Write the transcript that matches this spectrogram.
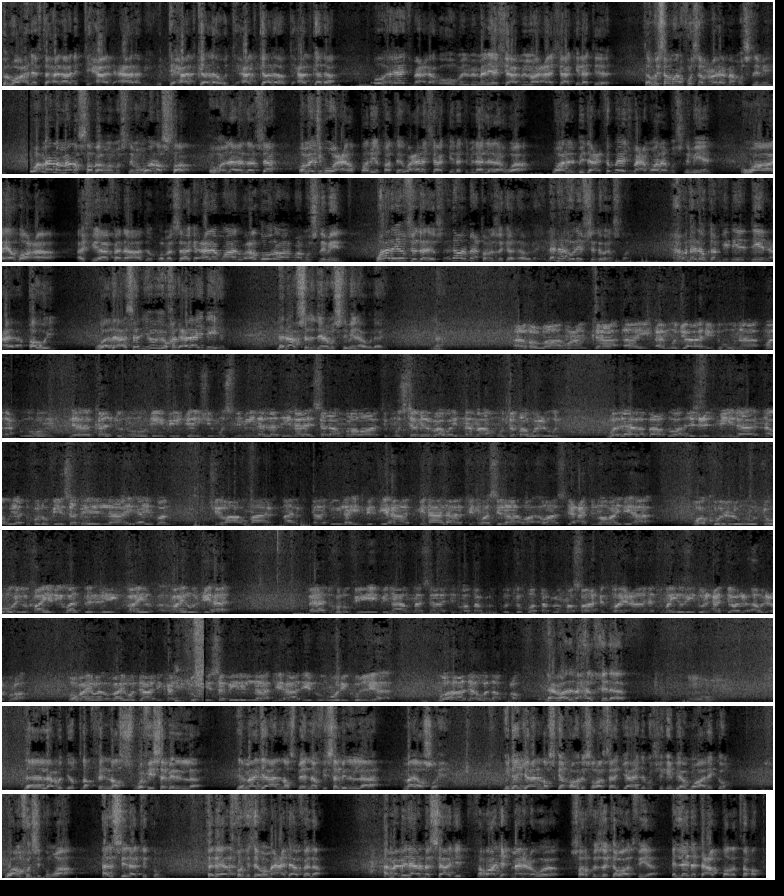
كل واحد يفتح الآن اتحاد عالمي واتحاد كذا واتحاد كذا واتحاد كذا. ويجمع له هو من من يشاء من على شاكلته ثم يسمون أنفسهم علماء مسلمين. وما ما نصبهم المسلمون هو نصب هو نفسه ومجموع على طريقته وعلى شاكلته من أهل الأهواء وأهل البدع. ثم يجمع أموال المسلمين ويضع أشياء فنادق ومساكن على أموال وعلى ظهور المسلمين. وهذا يفسد ولا يصلح. هذا ما يعطون الزكاة هؤلاء. لأن هؤلاء يفسدون أصلا. هؤلاء لو كان في دين دين قوي ودأسا يؤخذ على أيديهم. لأن افسدوا دين المسلمين هؤلاء. نعم. عفى الله عنك أي المجاهدون ونحوهم كالجنود في جيش المسلمين الذين ليس لهم رواتب مستمرة وإنما هم متطوعون. وذهب بعض أهل العلم إلى أنه يدخل في سبيل الله أيضا شراء ما ما يحتاج إليه في الجهاد من آلات وأسلحة وغيرها وكل وجوه الخير والبر غير غير الجهاد. فيدخل فيه بناء المساجد وطبع الكتب وطبع المصاحف وإعانة من يريد الحج أو العمرة. وغير غير ذلك في سبيل الله لهذه الأمور كلها. وهذا هو الأقرب. نعم هذا محل خلاف. لأن لابد يطلق في النص وفي سبيل الله. إذا ما جاء النص بأنه في سبيل الله ما يصح. إذا جاء النص كقول صلى الله عليه وسلم جاهد المشركين بأموالكم وأنفسكم وألسنتكم فلا يدخل في وما عدا فلا. أما بناء المساجد فالراجح منع صرف الزكوات فيها إلا إذا تعطلت فقط.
